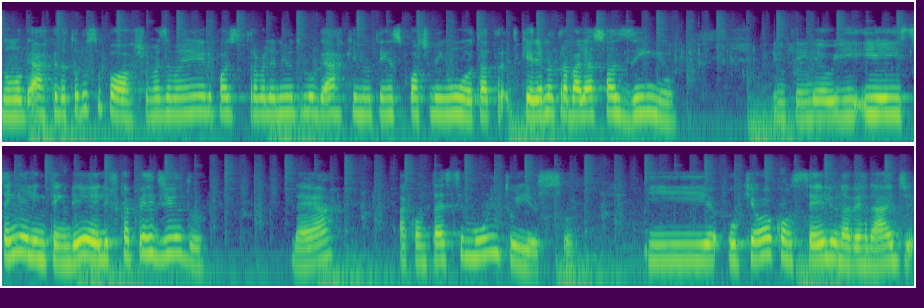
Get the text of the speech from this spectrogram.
num lugar que dá todo o suporte, mas amanhã ele pode estar trabalhando em outro lugar que não tenha suporte nenhum, ou está tra querendo trabalhar sozinho, entendeu? E, e, sem ele entender, ele fica perdido, né? Acontece muito isso. E o que eu aconselho, na verdade,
